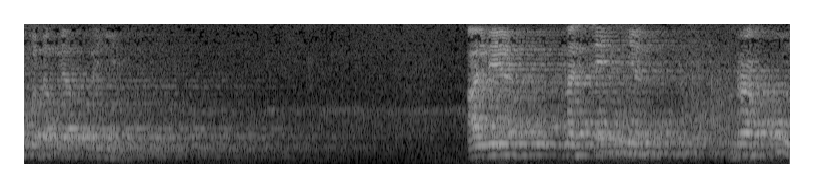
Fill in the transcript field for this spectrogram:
уподобляться им. Але насіння граху,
